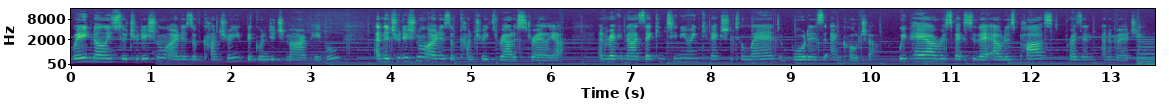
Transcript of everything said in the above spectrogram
We acknowledge the traditional owners of country, the Gunditjmara people, and the traditional owners of country throughout Australia, and recognise their continuing connection to land, waters, and culture. We pay our respects to their elders past, present, and emerging.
